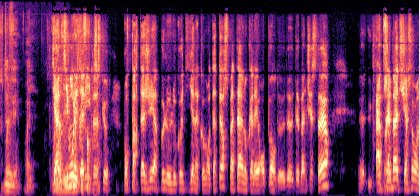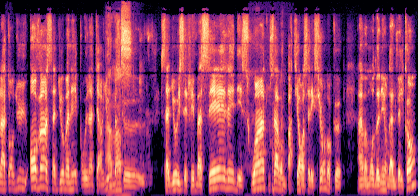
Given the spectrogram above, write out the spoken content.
tout à fait. Tiens, un petit mot, les amis, parce que pour partager un peu le, quotidien d'un commentateur, ce matin, donc à l'aéroport de, Manchester, après le match, hier soir, on a attendu en vain Sadio Mané pour une interview ah, parce que Sadio, il s'est fait basser, des soins, tout ça avant de partir en sélection. Donc, euh, à un moment donné, on a levé le camp.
